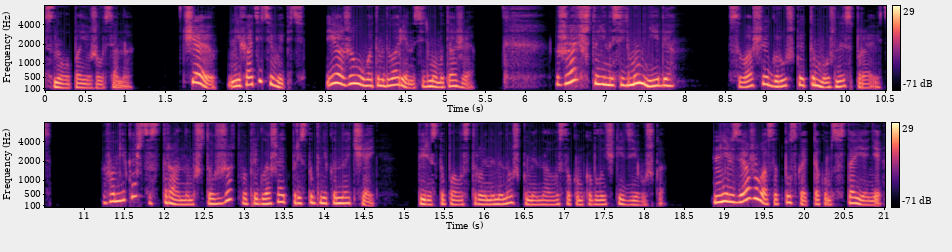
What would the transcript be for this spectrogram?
снова поежилась она, — чаю не хотите выпить? Я живу в этом дворе на седьмом этаже. Жаль, что не на седьмом небе. С вашей игрушкой это можно исправить. Вам не кажется странным, что жертва приглашает преступника на чай? Переступала стройными ножками на высоком каблучке девушка. Нельзя же вас отпускать в таком состоянии,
